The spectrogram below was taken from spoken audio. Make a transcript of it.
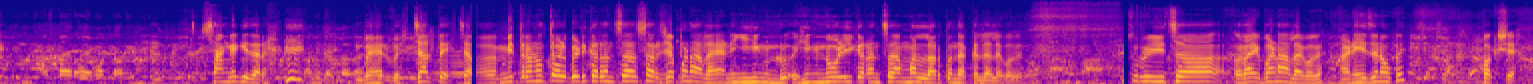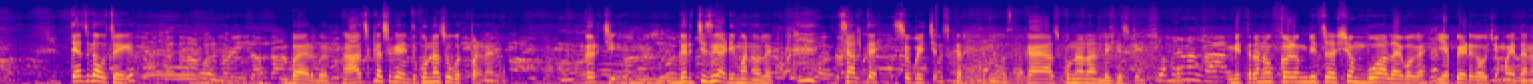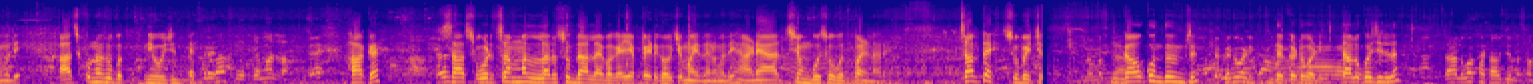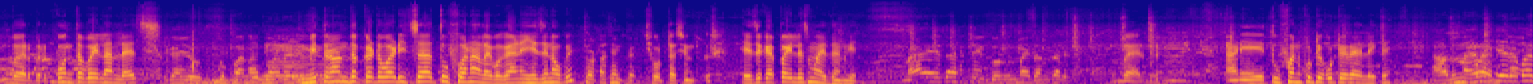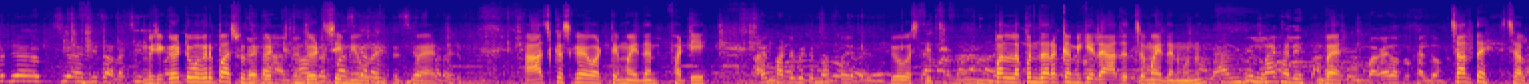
सांगा की जरा. बर बर. चालतंय चाल- अं, मित्रांनो तळबेडकरांचा सर्जा पण आलाय आणि हिंग हिंगणोळीकरांचा मल्हार पण दाखल झालाय बघा. सुरईचा रायबाण आलाय बघा. आणि ह्याचं नाव काय? पक्ष. त्याच गावचं आहे का? बर बर. आज कसं काय? कुणासोबत पळणार आहे? घरची घरचीच गाडी म्हणावं चालतंय शुभेच्छा. नमस्कार. नमस्कार. काय आज कुणाला आणले कसं काय? मित्रांनो कळंबीचा शंभू आलाय बघा या पेडगावच्या मैदानामध्ये. आज कुणासोबत नियोजन काय? हा काय? सासवडचा मल्हार सुद्धा आलाय बघा या पेडगावच्या मैदानामध्ये आणि आज शंभू सोबत पळणार आहे. चालतंय शुभेच्छा. गाव कोणतं तुमचं? दकटवाडी दकटवाडी तालुका जिल्हा? तालुका खटाव जिल्हा बरं बरं. कोणतं बैल आणलाय तुफान आणि मित्रांनो दकटवाडीचा तुफान आलाय बघा. आणि ह्याचं नाव काय? छोटा शंकर. छोटा शंकर. ह्याचं काय पहिलंच मैदान घे नाही झाले ते एक दोन मैदान झाले. बर बर. आणि तुफान कुठे कुठे राहिलंय काय? अजून नाही राहिलं. म्हणजे गट वगैरे पास होते गट, गट सेमी वगैरे. बर बर. आज कसं काय वाटतंय मैदान फाटी? फाटे बिटे मस्त आहे. व्यवस्थित. पल्ला पण जरा कमी केला आदतचं मैदान म्हणून. नाही खाली. बर. बघायला जातो खाली जाऊन. चालतंय चाल.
